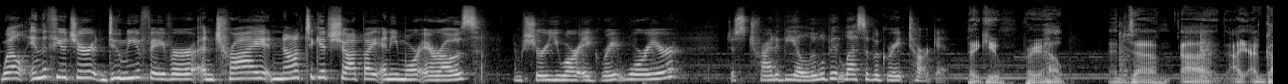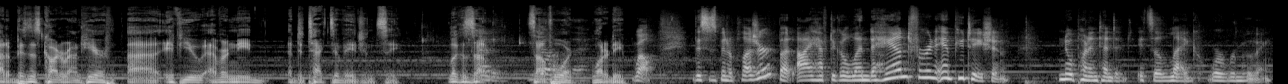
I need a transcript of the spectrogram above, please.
Well, in the future, do me a favor and try not to get shot by any more arrows. I'm sure you are a great warrior. Just try to be a little bit less of a great target. Thank you for your help. And uh, uh, I, I've got a business card around here uh, if you ever need a detective agency. Look us up. South Ward, Waterdeep. Well, this has been a pleasure, but I have to go lend a hand for an amputation. No pun intended, it's a leg we're removing.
